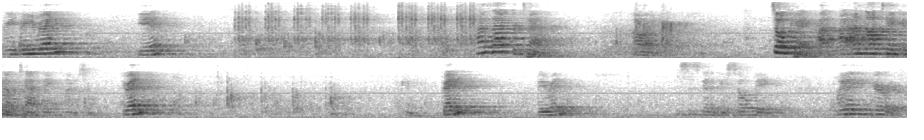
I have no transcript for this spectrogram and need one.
Are you, are you ready? Yeah? How's that for tap? All right. It's okay. I, am not taking up tap anytime soon. You ready? Okay. Ready? Are you ready? This is going to be so big. Wait till you hear it.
